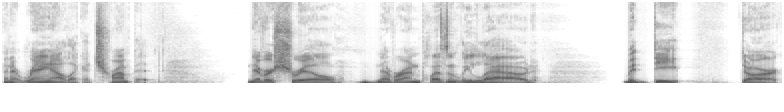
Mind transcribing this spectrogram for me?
and it rang out like a trumpet. Never shrill, never unpleasantly loud, but deep, dark,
